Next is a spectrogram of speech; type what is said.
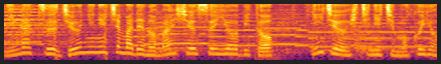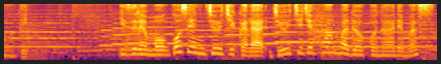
2月12日までの毎週水曜日と27日木曜日。いずれも午前10時から11時半まで行われます。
